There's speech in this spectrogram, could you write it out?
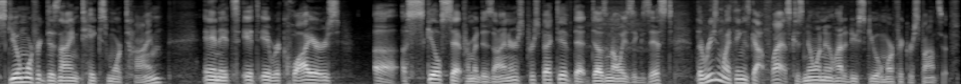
skeuomorphic design takes more time, and it's it it requires uh, a skill set from a designer's perspective that doesn't always exist. The reason why things got flat is because no one knew how to do skeuomorphic responsive.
